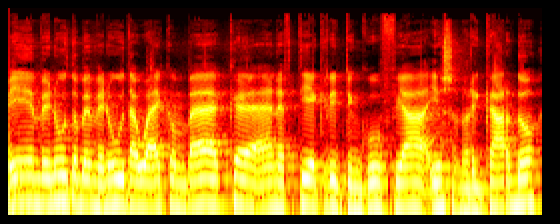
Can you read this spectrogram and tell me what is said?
Benvenuto, benvenuta, welcome back, NFT e cripto in cuffia, io sono Riccardo,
